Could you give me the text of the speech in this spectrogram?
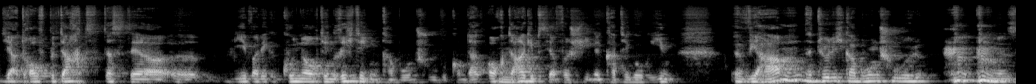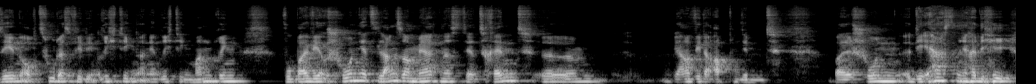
ja, darauf bedacht, dass der äh, jeweilige Kunde auch den richtigen Carbon-Schuh bekommt. Da, auch mhm. da gibt es ja verschiedene Kategorien. Äh, wir haben natürlich Carbon-Schuhe, sehen auch zu, dass wir den richtigen an den richtigen Mann bringen, wobei wir schon jetzt langsam merken, dass der Trend ähm, ja wieder abnimmt weil schon die ersten ja die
